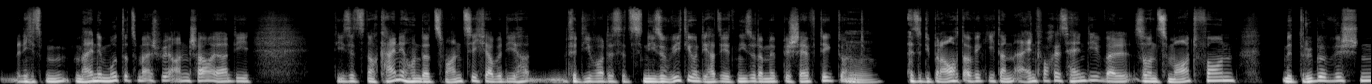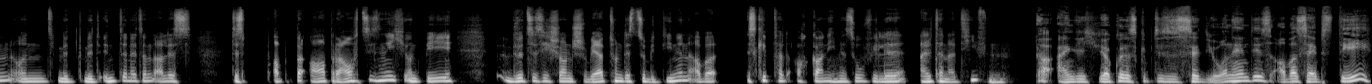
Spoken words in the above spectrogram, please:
wenn ich jetzt meine Mutter zum Beispiel anschaue, ja, die, die ist jetzt noch keine 120, aber die hat, für die war das jetzt nie so wichtig und die hat sich jetzt nie so damit beschäftigt und Mhm. Also die braucht auch wirklich dann ein einfaches Handy, weil so ein Smartphone mit drüberwischen und mit, mit Internet und alles, das A braucht sie es nicht und B wird sie sich schon schwer tun, das zu bedienen, aber es gibt halt auch gar nicht mehr so viele Alternativen. Ja, eigentlich, ja gut, es gibt diese Senioren-Handys, aber selbst die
